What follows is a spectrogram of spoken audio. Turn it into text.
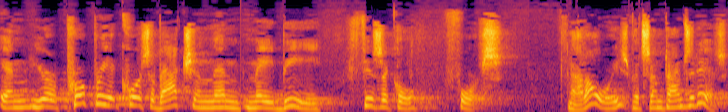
and your appropriate course of action then may be physical force. Not always, but sometimes it is.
